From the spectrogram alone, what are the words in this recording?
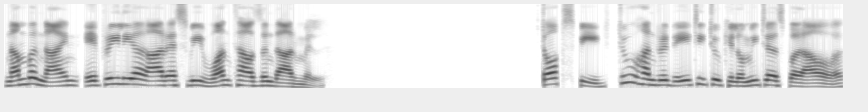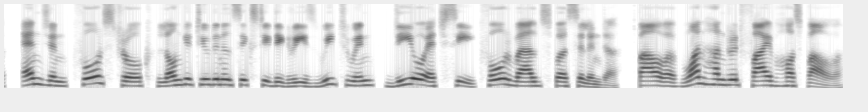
Number 9 Aprilia RSV 1000 R Top speed 282 km per hour. Engine 4 stroke, longitudinal 60 degrees V twin, DOHC 4 valves per cylinder. Power 105 horsepower.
